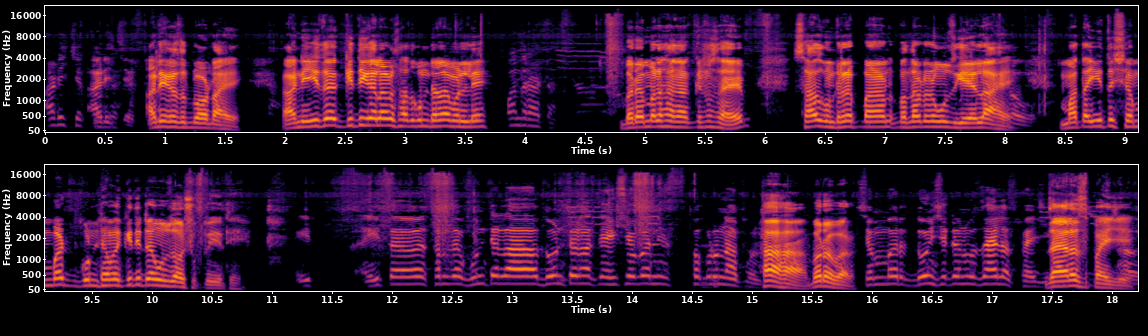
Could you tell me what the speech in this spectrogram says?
अडीच अडीच अडीच एकरचं प्लॉट आहे. आणि इथं किती गेला सात गुंठ्याला म्हणले? पंधरा टन. बरं मला सांगा कृष्ण साहेब सात गुंठ्याला पंधरा टन ऊस गेलेला आहे हो. मग आता इथं शंभर गुंठ्यामध्ये किती टन ऊस जाऊ शकतो इथे इथं समजा गुंठ्याला दोन टनाच्या हिशोबाने पकडून आपण हा हा बरोबर. शंभर दोनशे टन जायलाच पाहिजे. जायलाच पाहिजे. हो,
